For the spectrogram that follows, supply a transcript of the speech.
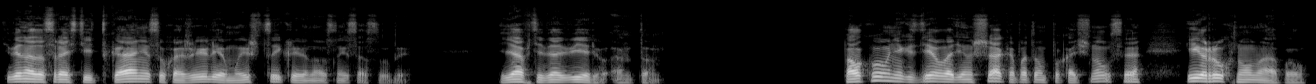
Тебе надо срастить ткани, сухожилия, мышцы и кровеносные сосуды. Я в тебя верю, Антон». Полковник сделал один шаг, а потом покачнулся и рухнул на пол,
